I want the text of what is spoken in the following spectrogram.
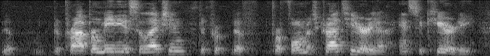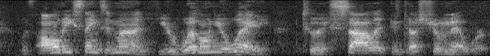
the, the proper media selection, the, the performance criteria, and security. With all these things in mind, you're well on your way to a solid industrial network.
